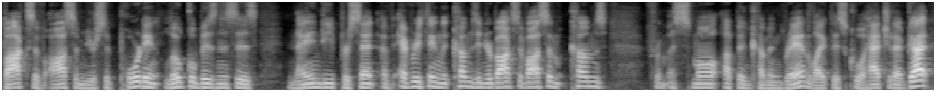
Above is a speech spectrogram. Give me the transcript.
box of awesome, you're supporting local businesses. 90% of everything that comes in your box of awesome comes from a small up and coming brand like this cool hatchet I've got.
